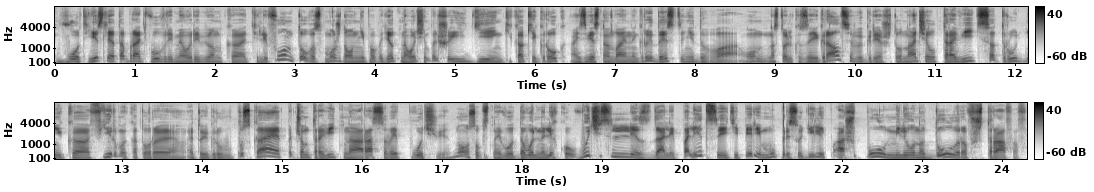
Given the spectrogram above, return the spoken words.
Вот, если отобрать вовремя у ребенка телефон, то, возможно, он не попадет на очень большие деньги, как игрок известный известной онлайн-игры Destiny 2. Он настолько заигрался в игре, что начал травить сотрудника фирмы, которая эту игру выпускает, причем травить на расовой почве. Ну, собственно, его довольно легко вычислили, сдали полиции, и теперь ему присудили аж полмиллиона долларов штрафов.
